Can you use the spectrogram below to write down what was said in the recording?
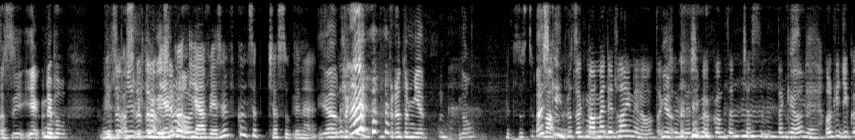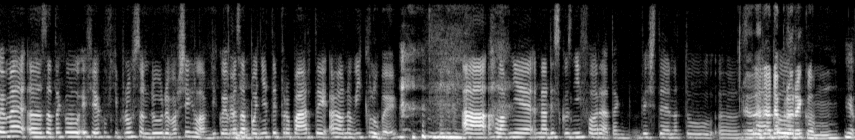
Asi, jak, nebo... Mě to- mě to teda. Věřila. Jako, já věřím v koncept času, ty ne? Já, tak, proto mě, no, Hezký 20 tak máme deadline, no, takže Jo. věříme v koncept času. Tak jo, holky, děkujeme uh, za takovou i jako vtipnou sondu do vašich hlav. Děkujeme Ano. za podněty pro párty a nový kluby. a hlavně na diskuzní fora, tak běžte na tu uh, stránku rada pro reklamu. Jo.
